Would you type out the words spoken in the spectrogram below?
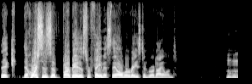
the the horses of Barbados were famous; they all were raised in Rhode Island. Mm-hmm.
